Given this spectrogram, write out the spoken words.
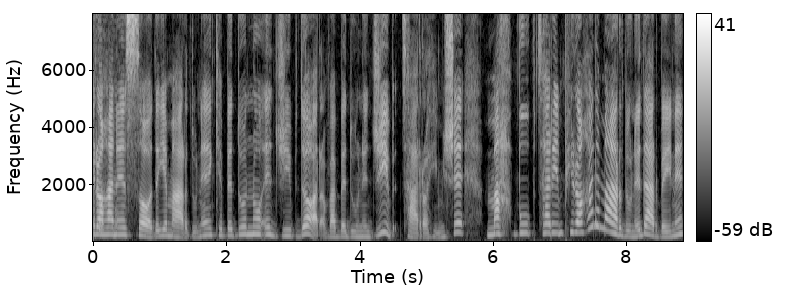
پیراهن ساده مردونه که به دو نوع جیبدار و بدون جیب طراحی میشه محبوب ترین پیراهن مردونه در بین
